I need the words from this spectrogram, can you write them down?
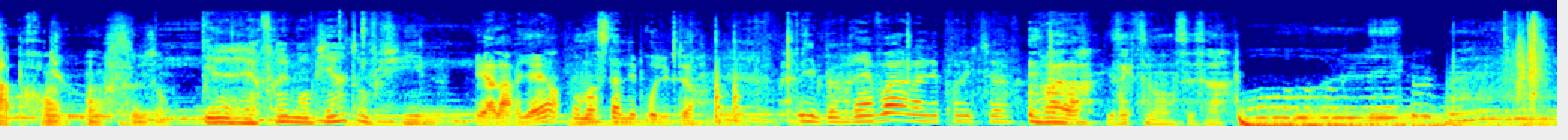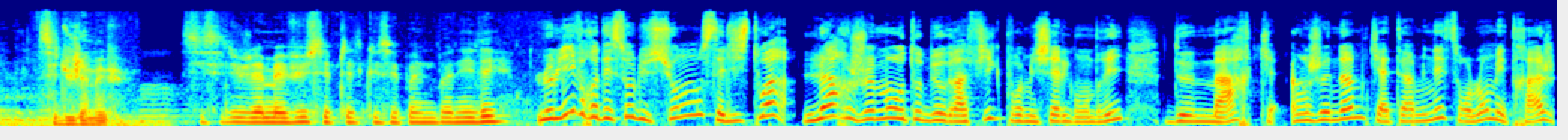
Apprends en faisant. Il a l'air vraiment bien ton film. Et à l'arrière, on installe les producteurs. Ils peuvent rien voir là, les producteurs. Voilà, exactement, c'est ça. C'est du jamais vu. Si c'est du jamais vu, c'est peut-être que c'est pas une bonne idée. Le livre des solutions, c'est l'histoire largement autobiographique pour Michel Gondry de Marc, un jeune homme qui a terminé son long métrage,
